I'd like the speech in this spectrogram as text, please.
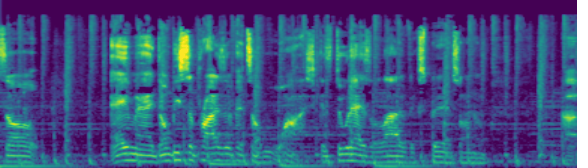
So, hey man, don't be surprised if it's a wash, because dude has a lot of experience on him. Uh,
